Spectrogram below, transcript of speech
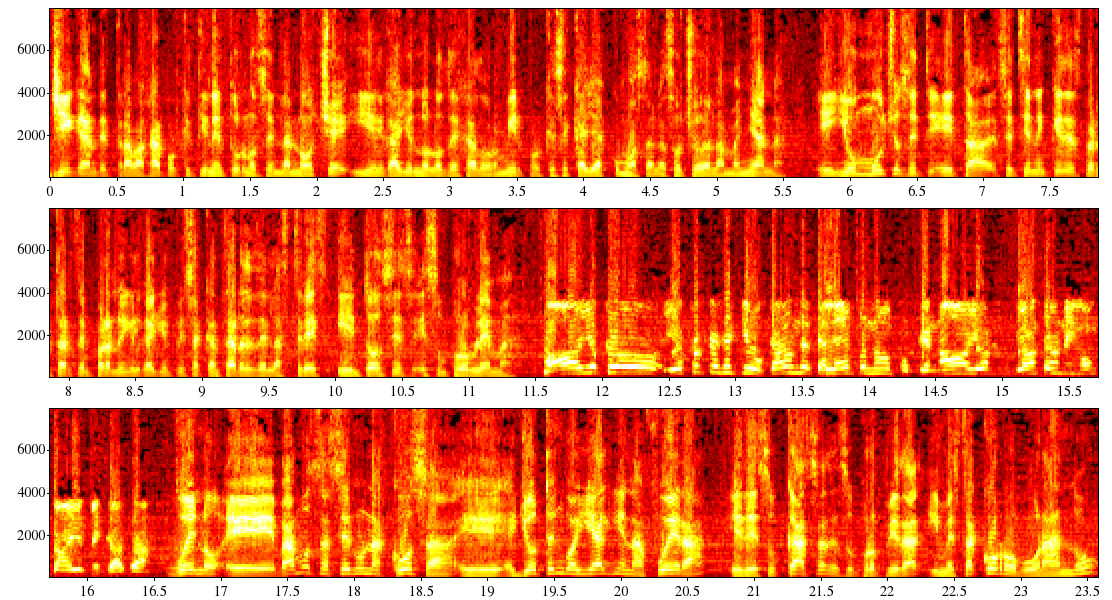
llegan de trabajar porque tienen turnos en la noche y el gallo no los deja dormir porque se calla como hasta las 8 de la mañana. Y yo, muchos se, eh, ta- se tienen que despertar temprano y el gallo empieza a cantar desde las 3 y entonces es un problema. No, yo creo, yo creo que se equivocaron de teléfono, porque no, yo, yo no tengo ningún gallo en mi casa. Bueno, eh, vamos a hacer una cosa. eh, yo tengo ahí alguien afuera eh, de su casa, de su propiedad, y me está corroborando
